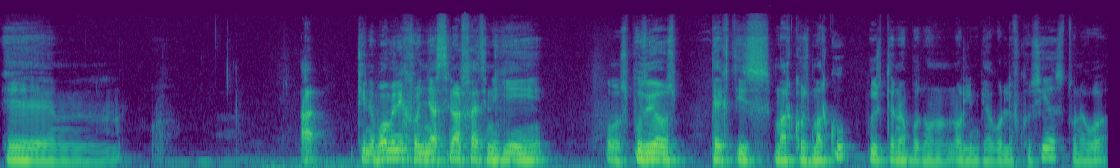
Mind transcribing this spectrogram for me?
ε, α, την επόμενη χρονιά στην Αλφα Εθνική ο σπουδαίος παίκτης Μάρκος Μάρκου που ήρθε από τον Ολυμπιακό Λευκοσίας, τον εγώ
